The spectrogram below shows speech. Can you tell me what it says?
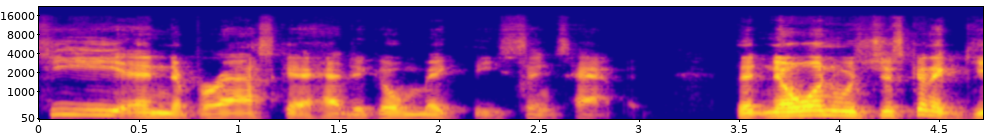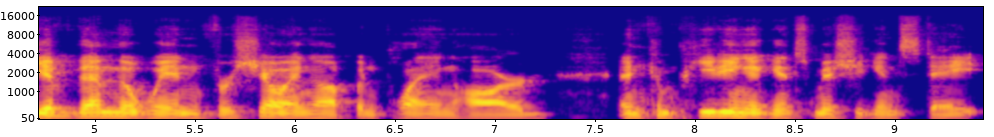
he and Nebraska had to go make these things happen that no one was just going to give them the win for showing up and playing hard and competing against Michigan State,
